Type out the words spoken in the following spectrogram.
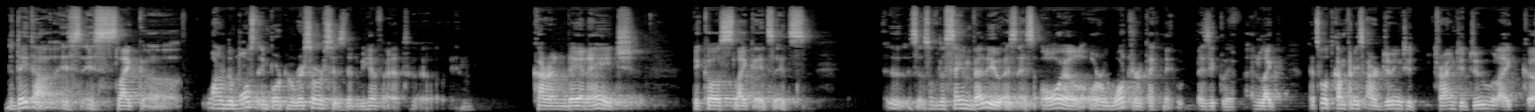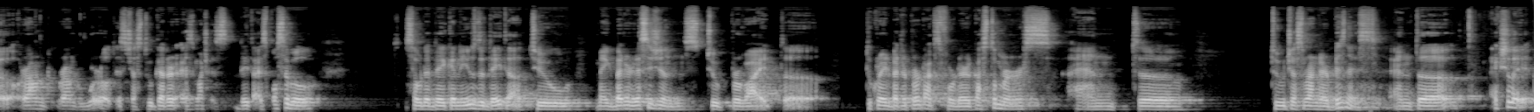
the data is is like uh, one of the most important resources that we have at uh, in current day and age because like it's it's it's of the same value as, as oil or water basically. And like that's what companies are doing to trying to do like uh, around around the world. Is just to gather as much as data as possible so that they can use the data to make better decisions to provide uh, to create better products for their customers and uh, to just run their business. And uh, actually,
